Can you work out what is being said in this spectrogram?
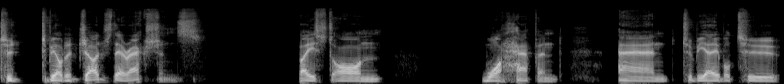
to, to be able to judge their actions based on what happened and to be able to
